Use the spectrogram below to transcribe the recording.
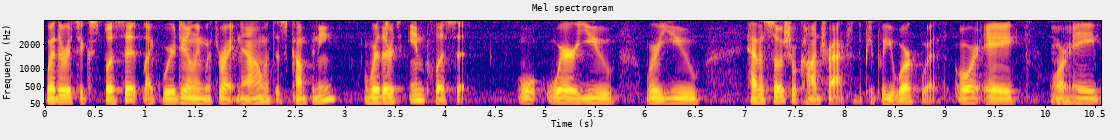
whether it's explicit, like we're dealing with right now with this company, or whether it's implicit, or where you where you have a social contract with the people you work with, or a or a,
